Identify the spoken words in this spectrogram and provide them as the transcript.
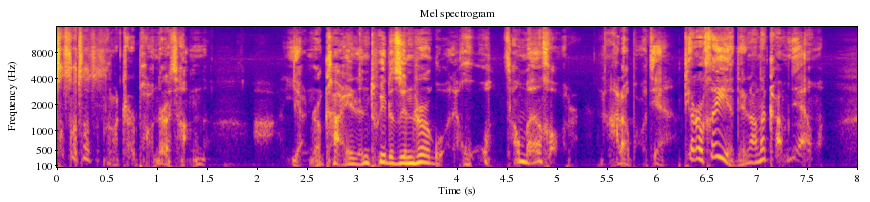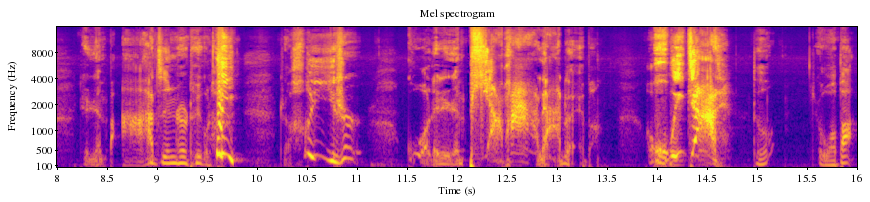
蹭蹭蹭蹭这儿跑那儿藏的啊！眼着看一人推着自行车过来，嚯，藏门后边拿着宝剑，天黑也得让他看不见我。这人把自行车推过来，嘿，这嘿一声过来，这人啪啪俩嘴巴，回家去得，这我爸。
